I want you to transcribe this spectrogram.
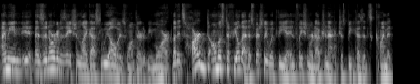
I mean it, as an organization like us we always want there to be more but it's hard almost to feel that especially with the inflation reduction act just because its climate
